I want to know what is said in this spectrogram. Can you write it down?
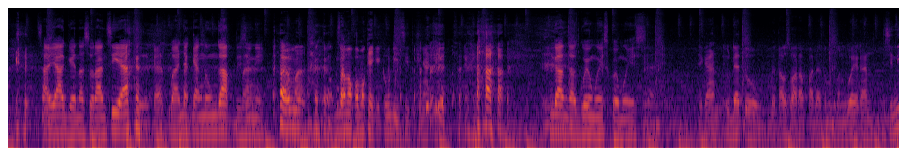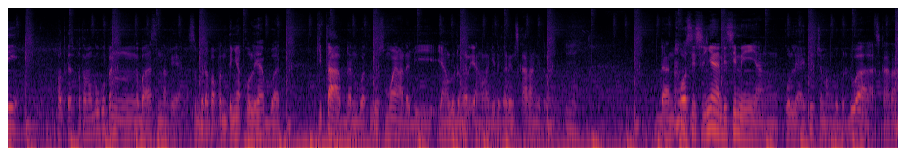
Saya agen asuransi ya. Kan. Banyak yang nunggak di Nah, sini. sama sama komo kayak Kudis itu penyakit. Enggak enggak gue muis gue muis. Nah, ya kan udah tuh udah tahu suara pada teman-teman gue ya kan di sini podcast pertama gue gue pengen ngebahas tentang kayak seberapa pentingnya kuliah buat kita dan buat lu semua yang ada di yang lu denger yang lagi dengerin sekarang gitu kan dan posisinya di sini yang kuliah itu cuma gue berdua sekarang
